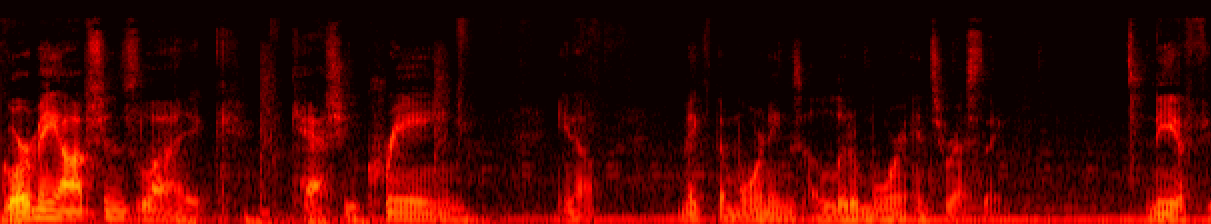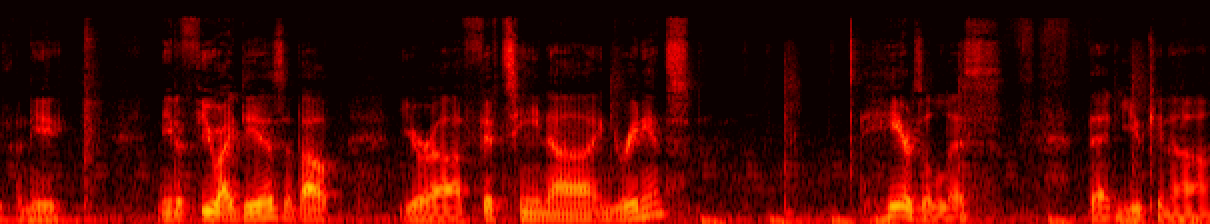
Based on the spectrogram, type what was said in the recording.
Gourmet options like cashew cream, you know, make the mornings a little more interesting. need a few, need need a few ideas about your uh, 15 uh, ingredients, here's a list that you can uh,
